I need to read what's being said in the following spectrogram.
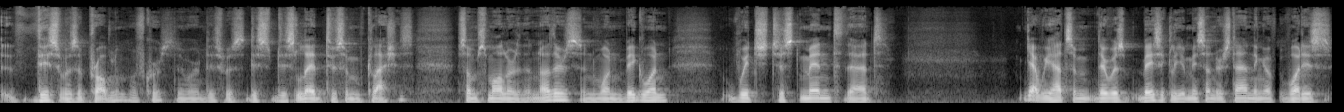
this was a problem of course this was this this led to some clashes some smaller than others and one big one which just meant that yeah, we had some. There was basically a misunderstanding of what is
